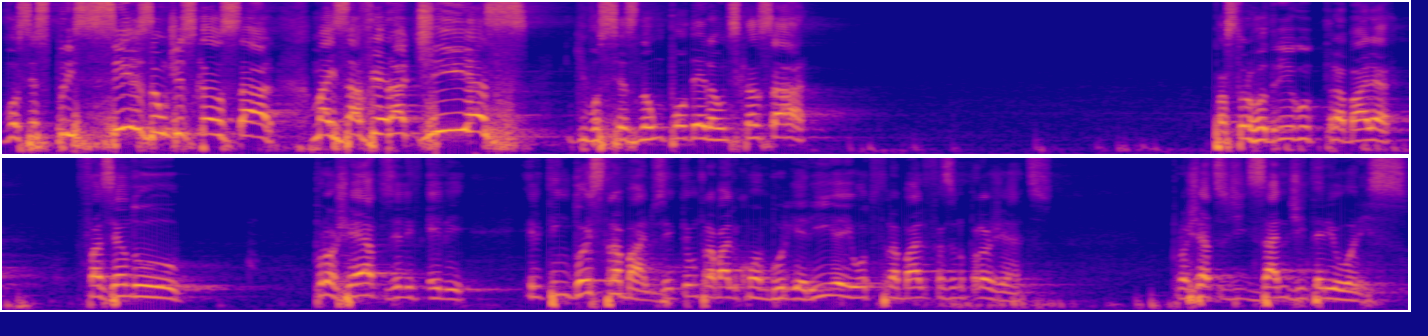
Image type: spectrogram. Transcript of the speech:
Vocês precisam descansar, mas haverá dias em que vocês não poderão descansar. Pastor Rodrigo trabalha fazendo projetos, ele, ele ele tem dois trabalhos. Ele tem um trabalho com hamburgueria e outro trabalho fazendo projetos. Projetos de design de interiores.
